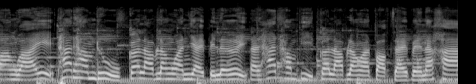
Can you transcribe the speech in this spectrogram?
วางไว้ ถ้าทำถูกก็รับรางวัลใหญ่ไปเลย แต่ถ้าทำผิดก็รับรางวัลปลอบใจไปนะคะ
